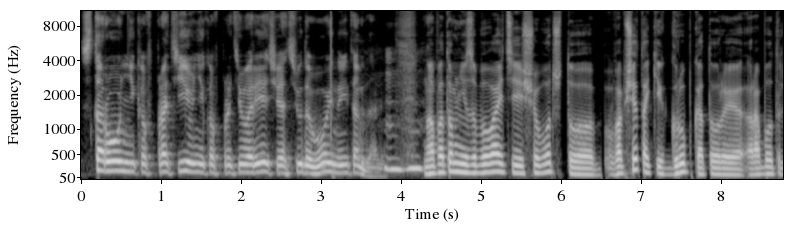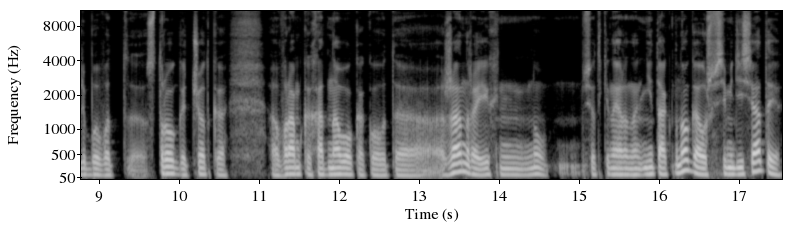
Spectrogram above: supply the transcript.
сторонников, противников, противоречий, отсюда войны и так далее. Мгм. Ну а потом не забывайте еще вот, что вообще таких групп, которые работали бы вот э, строго, четко э, в рамках одного какого-то жанра, их, ну, все-таки, наверное, не так много, а уж в 70-е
